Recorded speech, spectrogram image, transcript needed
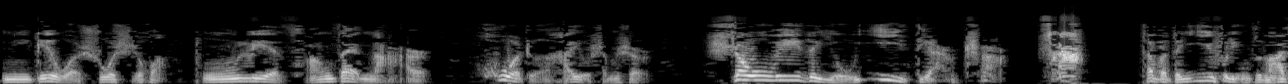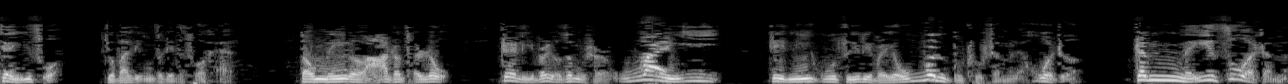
你给我说实话，同列藏在哪儿？或者还有什么事儿？稍微的有一点差，擦！他把他衣服领子拿剑一错，就把领子给他错开了，都没拉着他肉。这里边有这么事儿，万一这尼姑嘴里边又问不出什么来，或者真没做什么，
